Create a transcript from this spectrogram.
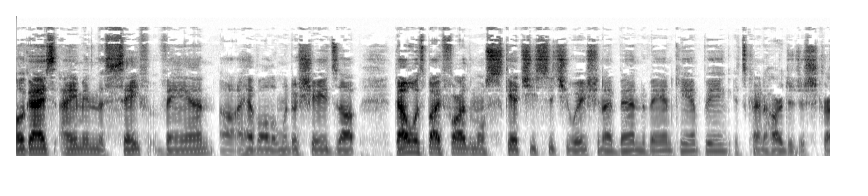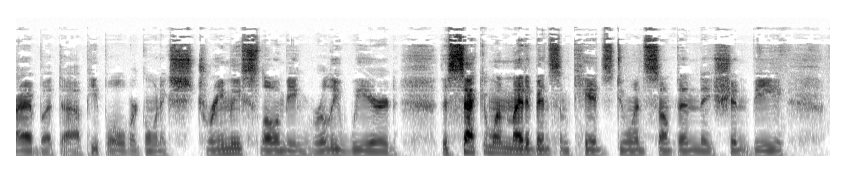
Well, guys, I am in the safe van. Uh, I have all the window shades up. That was by far the most sketchy situation I've been van camping. It's kind of hard to describe, but uh, people were going extremely slow and being really weird. The second one might have been some kids doing something they shouldn't be.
